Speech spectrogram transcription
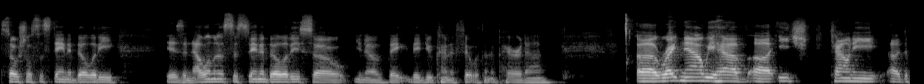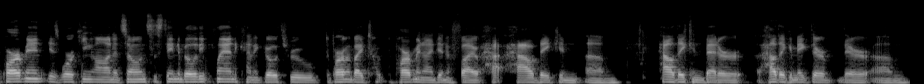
social sustainability is an element of sustainability. So, you know, they, they do kind of fit within a paradigm. Uh, right now, we have uh, each county uh, department is working on its own sustainability plan to kind of go through department by department and identify how, they can um, how they can better how they can make their their um,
